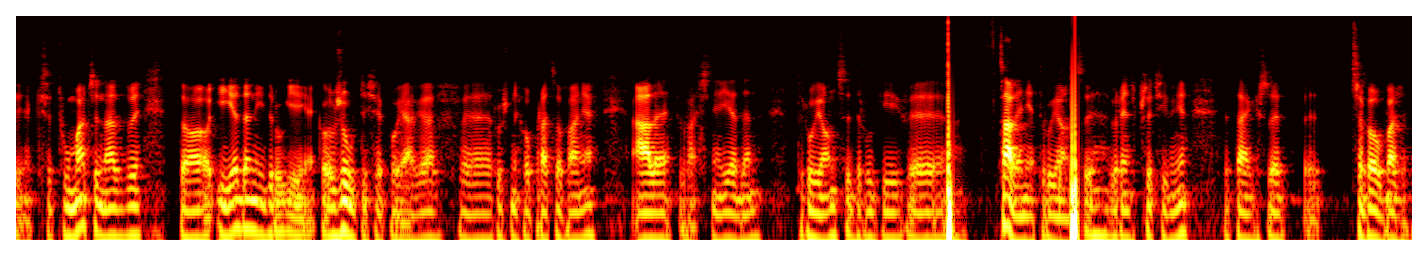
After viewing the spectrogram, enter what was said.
jak się tłumaczy nazwy, to i jeden i drugi jako żółty się pojawia w różnych opracowaniach, ale właśnie jeden trujący, drugi wcale nie trujący, wręcz przeciwnie. Także trzeba uważać,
